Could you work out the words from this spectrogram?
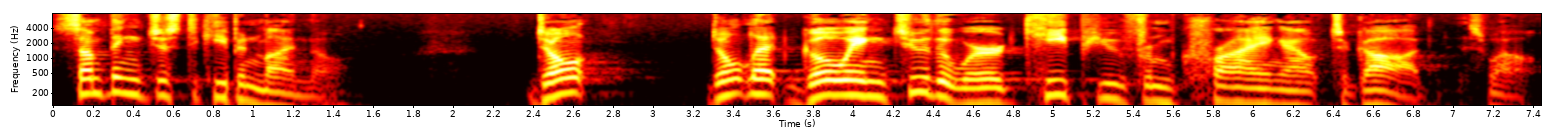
Something just to keep in mind, though. Don't, don't let going to the Word keep you from crying out to God as well.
